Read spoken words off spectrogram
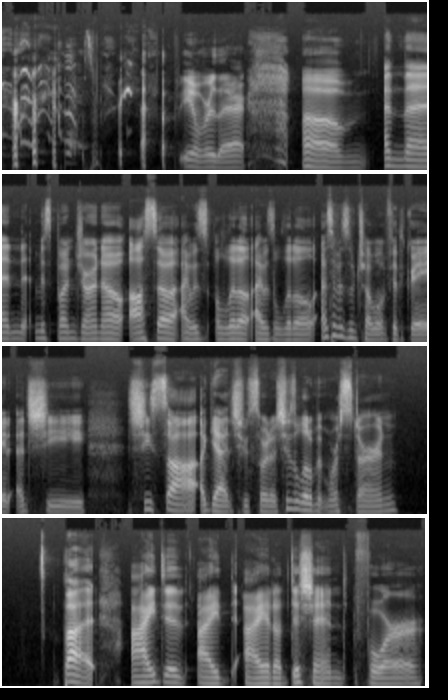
Over there. Um, and then Miss Bongiorno also, I was a little, I was a little, I was having some trouble in fifth grade, and she, she saw again, she was sort of, she was a little bit more stern, but I did, I, I had auditioned for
